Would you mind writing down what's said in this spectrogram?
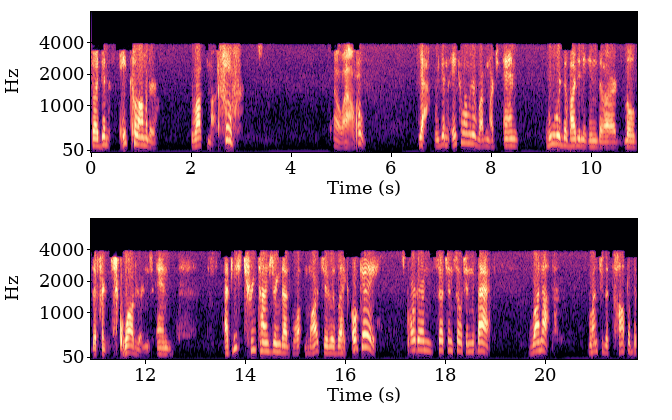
So I did an eight kilometer ruck march. Oh wow! Oh, yeah, we did an eight kilometer ruck march, and we were divided into our little different squadrons. And at least three times during that march, it was like, okay, squadron such and such in the back, run up, run to the top of the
